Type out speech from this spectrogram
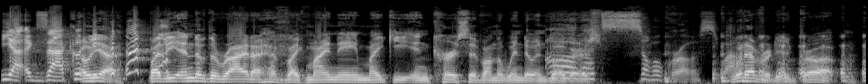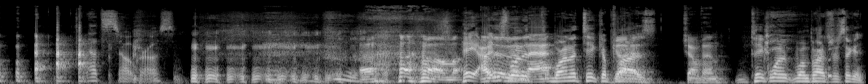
Yeah, exactly. Oh yeah. By the end of the ride, I have like my name, Mikey, in cursive on the window in Oh, boogers. that's so gross. Wow. Whatever, dude. Grow up. That's so gross. Um, Hey, I just want to want to take a Go ahead. pause. Jump in. Take one one pause for a second.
